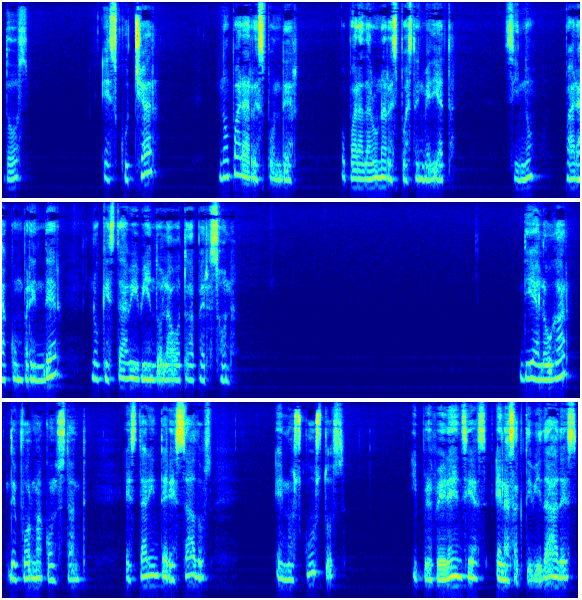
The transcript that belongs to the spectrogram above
2. Escuchar no para responder o para dar una respuesta inmediata, sino para comprender lo que está viviendo la otra persona. Dialogar de forma constante, estar interesados en los gustos y preferencias en las actividades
